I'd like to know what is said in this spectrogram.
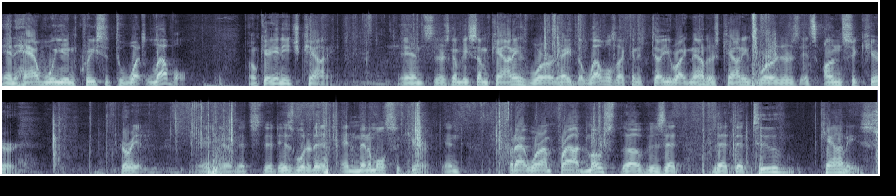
And have we increased it to what level, okay, in each county? And so there's going to be some counties where, hey, the levels, I can tell you right now, there's counties where there's, it's unsecured, period. And uh, it's, it is what it is, and minimal secured. And, but I, where I'm proud most of is that, that the two counties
